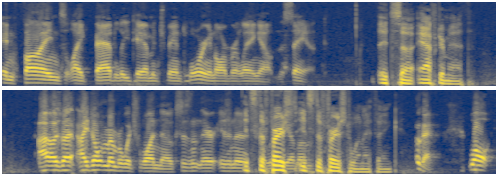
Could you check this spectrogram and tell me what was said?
and finds like badly damaged Mandalorian armor laying out in the sand. It's uh, aftermath. I was, about, I don't remember which one though, because isn't there? Isn't it? a It's the first. It's the first one, I think. Okay. Well,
